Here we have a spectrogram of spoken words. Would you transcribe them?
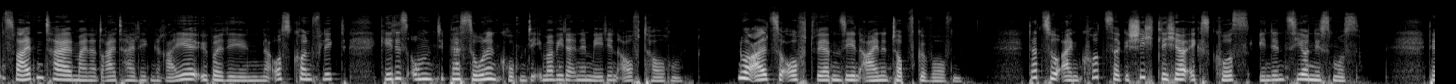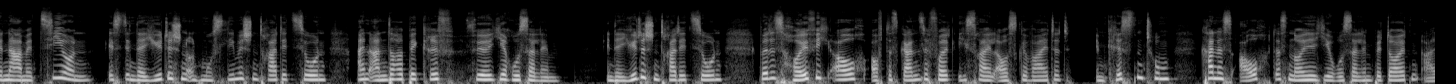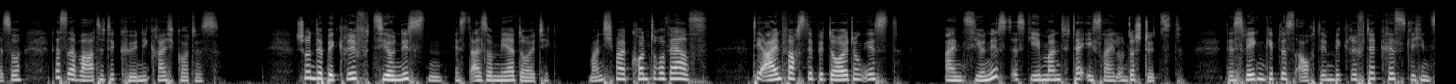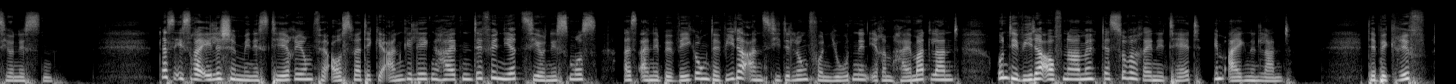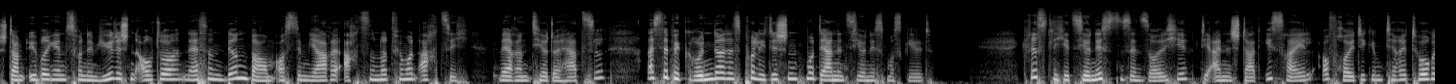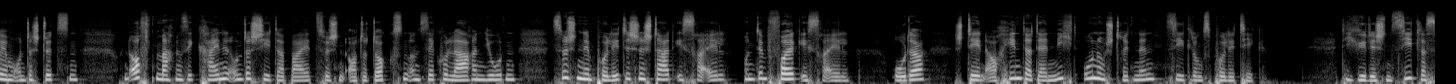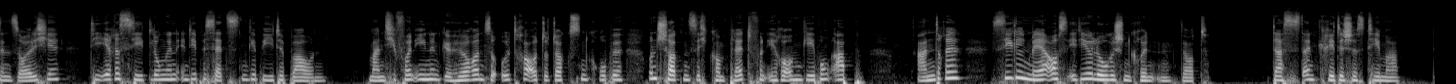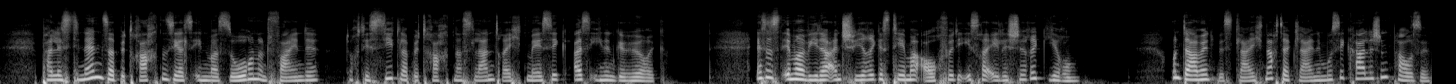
Im zweiten Teil meiner dreiteiligen Reihe über den Nahostkonflikt geht es um die Personengruppen, die immer wieder in den Medien auftauchen. Nur allzu oft werden sie in einen Topf geworfen. Dazu ein kurzer geschichtlicher Exkurs in den Zionismus. Der Name Zion ist in der jüdischen und muslimischen Tradition ein anderer Begriff für Jerusalem. In der jüdischen Tradition wird es häufig auch auf das ganze Volk Israel ausgeweitet. Im Christentum kann es auch das neue Jerusalem bedeuten, also das erwartete Königreich Gottes. Schon der Begriff Zionisten ist also mehrdeutig, manchmal kontrovers. Die einfachste Bedeutung ist, ein Zionist ist jemand, der Israel unterstützt. Deswegen gibt es auch den Begriff der christlichen Zionisten. Das israelische Ministerium für Auswärtige Angelegenheiten definiert Zionismus als eine Bewegung der Wiederansiedelung von Juden in ihrem Heimatland und die Wiederaufnahme der Souveränität im eigenen Land. Der Begriff stammt übrigens von dem jüdischen Autor Nathan Birnbaum aus dem Jahre 1885, während Theodor Herzl als der Begründer des politischen modernen Zionismus gilt Christliche Zionisten sind solche, die einen Staat Israel auf heutigem Territorium unterstützen, und oft machen sie keinen Unterschied dabei zwischen orthodoxen und säkularen Juden, zwischen dem politischen Staat Israel und dem Volk Israel oder stehen auch hinter der nicht unumstrittenen Siedlungspolitik. Die jüdischen Siedler sind solche, die ihre Siedlungen in die besetzten Gebiete bauen. Manche von ihnen gehören zur ultraorthodoxen Gruppe und schotten sich komplett von ihrer Umgebung ab andere siedeln mehr aus ideologischen Gründen dort. Das ist ein kritisches Thema. Palästinenser betrachten sie als Invasoren und Feinde, doch die Siedler betrachten das Land rechtmäßig als ihnen gehörig. Es ist immer wieder ein schwieriges Thema auch für die israelische Regierung. Und damit bis gleich nach der kleinen musikalischen Pause.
